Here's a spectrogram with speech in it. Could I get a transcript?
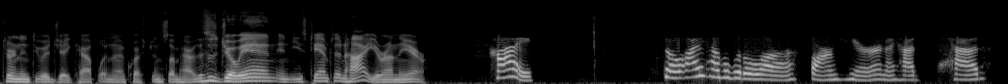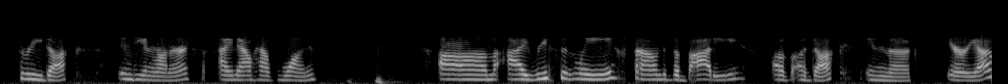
turn into a Jay Kaplan uh, question somehow. This is Joanne in East Hampton. Hi, you're on the air. Hi. So I have a little uh, farm here, and I had had three ducks, Indian runners. I now have one. Um, I recently found the body of a duck in the area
